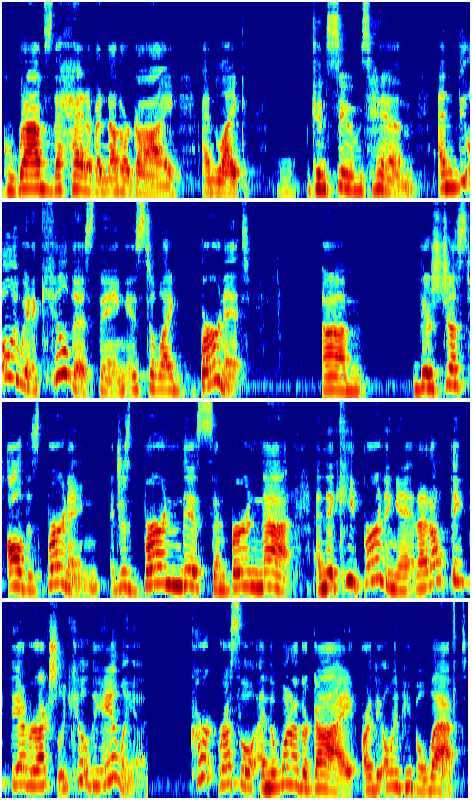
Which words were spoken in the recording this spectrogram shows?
grabs the head of another guy and like consumes him. And the only way to kill this thing is to like burn it. Um, there's just all this burning. Just burn this and burn that. And they keep burning it, and I don't think they ever actually kill the alien. Kurt Russell and the one other guy are the only people left,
